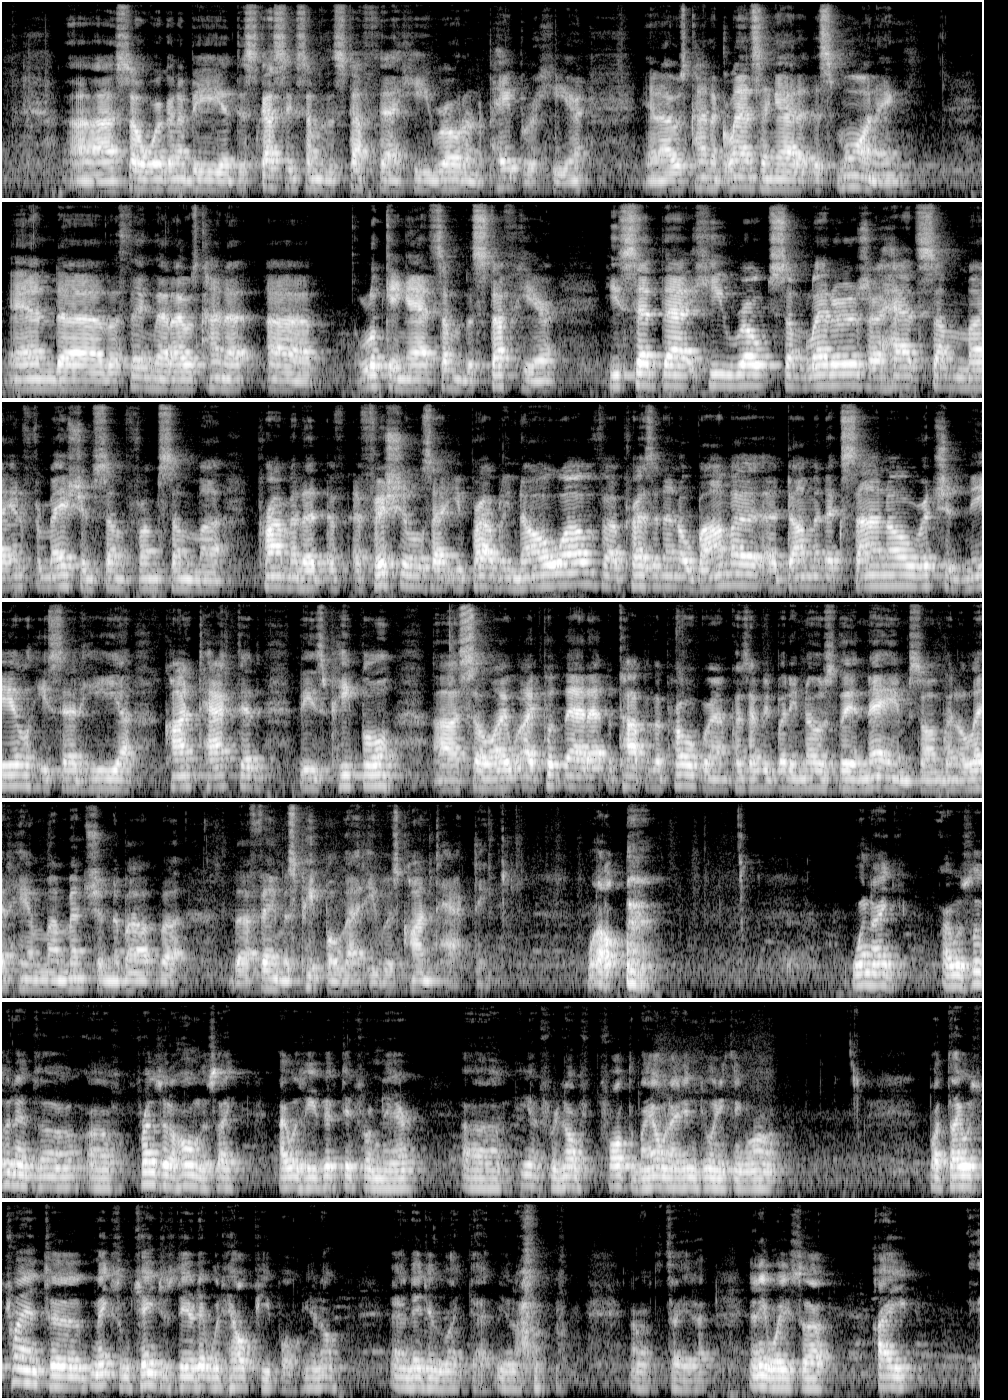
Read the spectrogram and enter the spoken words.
Uh, so we're going to be uh, discussing some of the stuff that he wrote on the paper here, and I was kind of glancing at it this morning, and uh, the thing that I was kind of uh, looking at some of the stuff here, he said that he wrote some letters or had some uh, information some from some prominent officials that you probably know of. Uh, President Obama, uh, Domenic Sarno, Richard Neal. He said he uh, contacted these people. Uh, so I, I put that at the top of the program because everybody knows their names. So I'm going to let him uh, mention about the, the famous people that he was contacting. Well, when I, I was living at uh, Friends of the Homeless, I, I was evicted from there. Uh, yeah, for no fault of my own, I didn't do anything wrong. But I was trying to make some changes there that would help people, you know? And they didn't like that, you know? I don't have to tell you that. Anyways, uh, I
